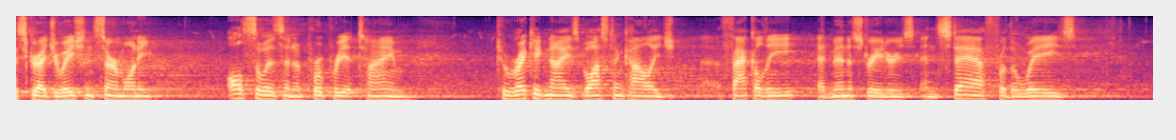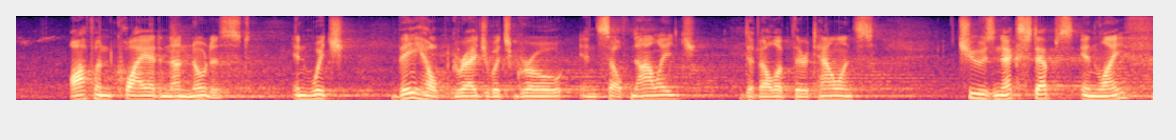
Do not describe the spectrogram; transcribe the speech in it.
This graduation ceremony also is an appropriate time to recognize Boston College faculty, administrators, and staff for the ways, often quiet and unnoticed, in which they helped graduates grow in self knowledge, develop their talents, choose next steps in life,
